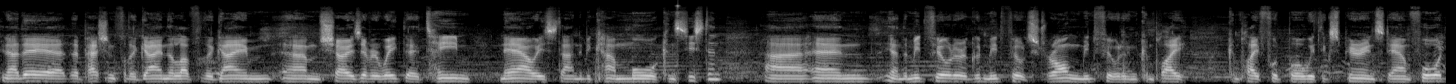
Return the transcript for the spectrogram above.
you know, their their passion for the game, the love for the game, um, shows every week. Their team now is starting to become more consistent. Uh, and you know the midfielder, a good midfield, strong midfield, and can play can play football with experience down forward.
